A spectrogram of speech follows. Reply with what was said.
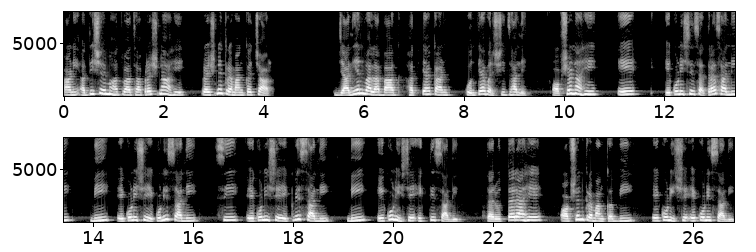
आणि अतिशय महत्त्वाचा प्रश्न आहे प्रश्न क्रमांक चार. जालियनवाला बाग हत्याकांड कोणत्या वर्षी झाले? ऑप्शन आहे ए एकोणीसशे सतरा साली बी एकोणीसशे एकोणीस साली सी एकोणीसशे एकवीस साली डी एकोणीसशे एकतीस साली. तर उत्तर आहे ऑप्शन क्रमांक बी एकोणीसशे एकोणीस साली.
